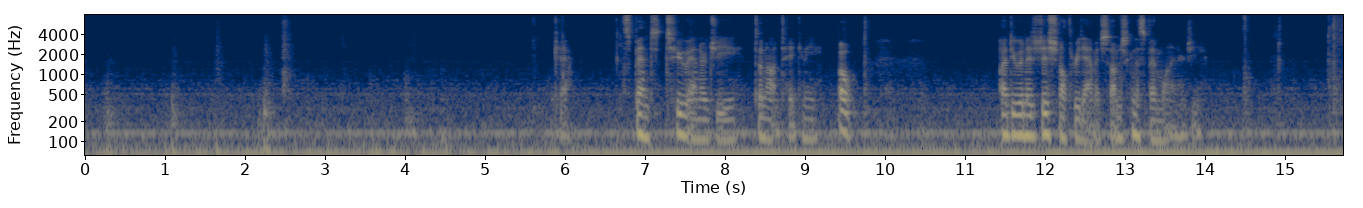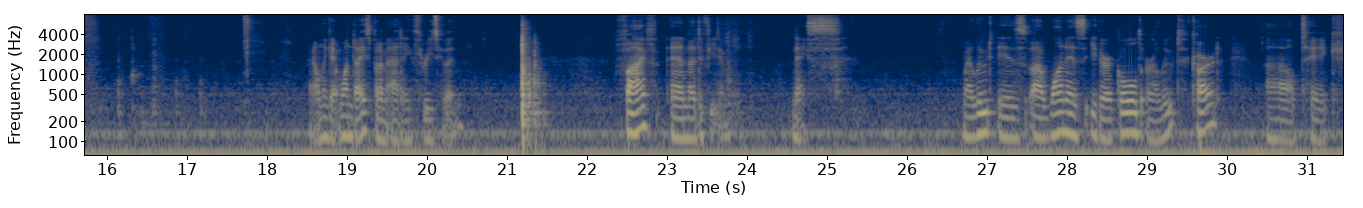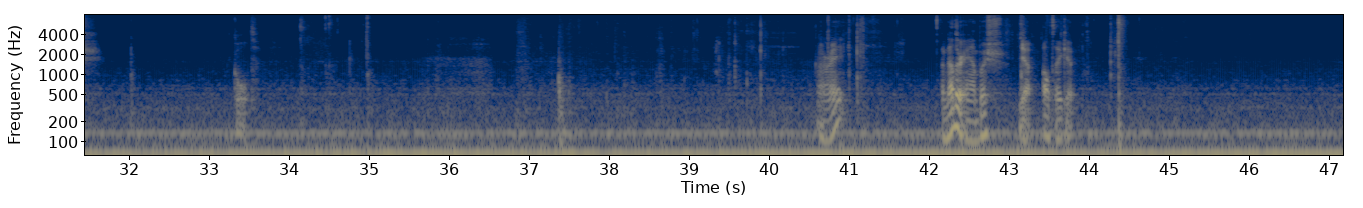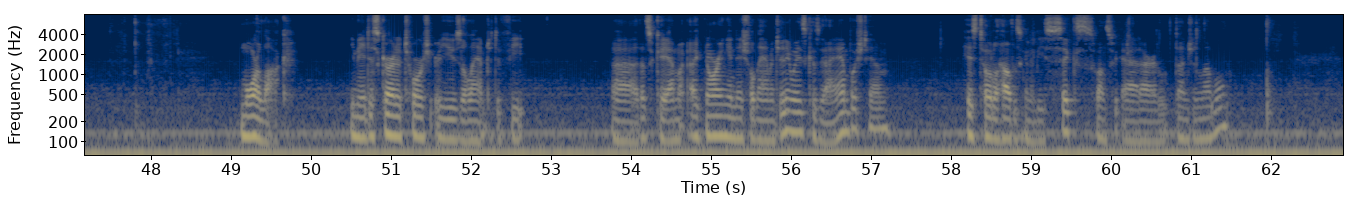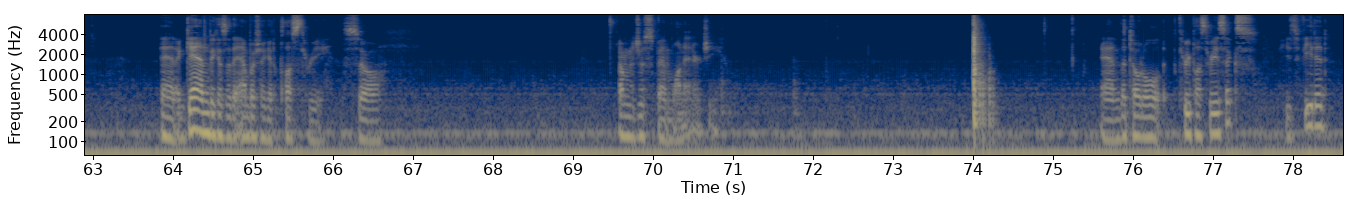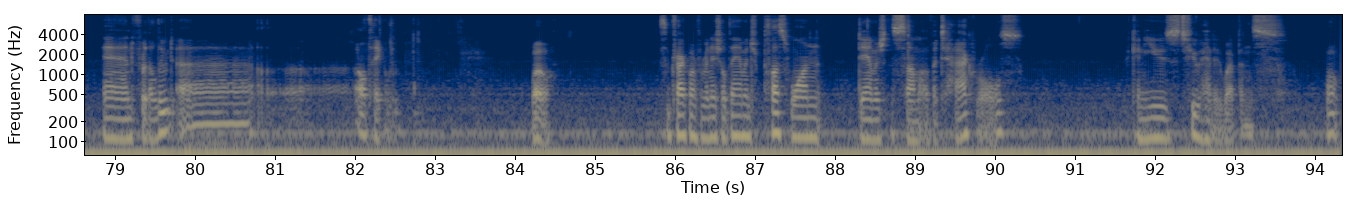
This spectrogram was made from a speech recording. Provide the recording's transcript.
spent two energy to not take any. Oh, I do an additional three damage, so I'm just going to spend one energy. I only get one dice, but I'm adding three to it. Five, and I defeat him. Nice. My loot is, uh, one is either a gold or a loot card. I'll take gold. Right. Another ambush. Yeah, I'll take it. Morlock. You may discard a torch or use a lamp to defeat. Uh, that's okay. I'm ignoring initial damage anyways because I ambushed him. His total health is going to be 6 once we add our dungeon level. And again, because of the ambush, I get a plus 3. So I'm going to just spend one energy. And the total 3 plus 3 is 6. He's defeated. And for the loot, uh, I'll take a loot. Whoa. Subtract 1 from initial damage, plus 1 damage the sum of attack rolls. I can use two-handed weapons. Whoa.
